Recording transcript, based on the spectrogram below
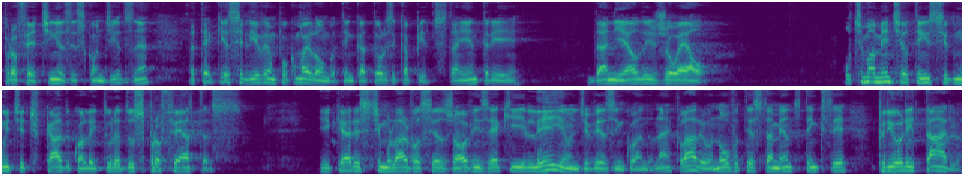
profetinhas escondidos, né? Até que esse livro é um pouco mais longo, tem 14 capítulos. Está entre Daniel e Joel. Ultimamente eu tenho sido muito edificado com a leitura dos profetas. E quero estimular vocês jovens é que leiam de vez em quando, né? Claro, o Novo Testamento tem que ser prioritário,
